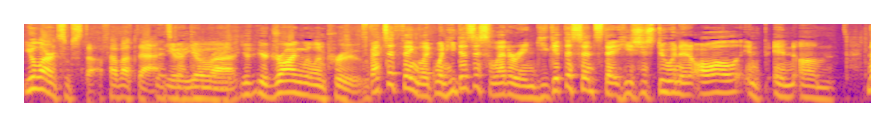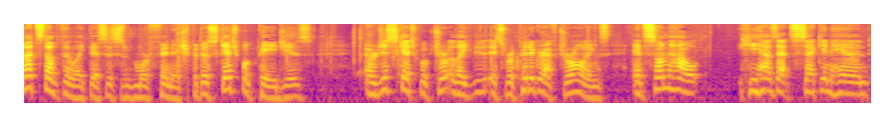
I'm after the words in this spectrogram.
you'll learn some stuff. How about that? You- you'll, uh, your, your drawing will improve. That's the thing. Like when he does this lettering, you get the sense that he's just doing it all in, in um, not something like this. This is more finished, but those sketchbook pages, or just sketchbook draw, like it's rapidograph drawings, and somehow he has that secondhand.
